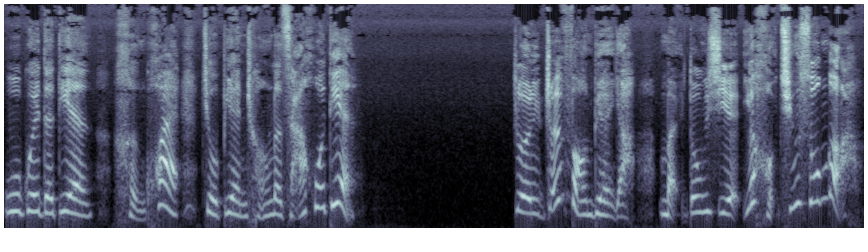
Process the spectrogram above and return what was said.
乌龟的店很快就变成了杂货店。这里真方便呀，买东西也好轻松啊。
